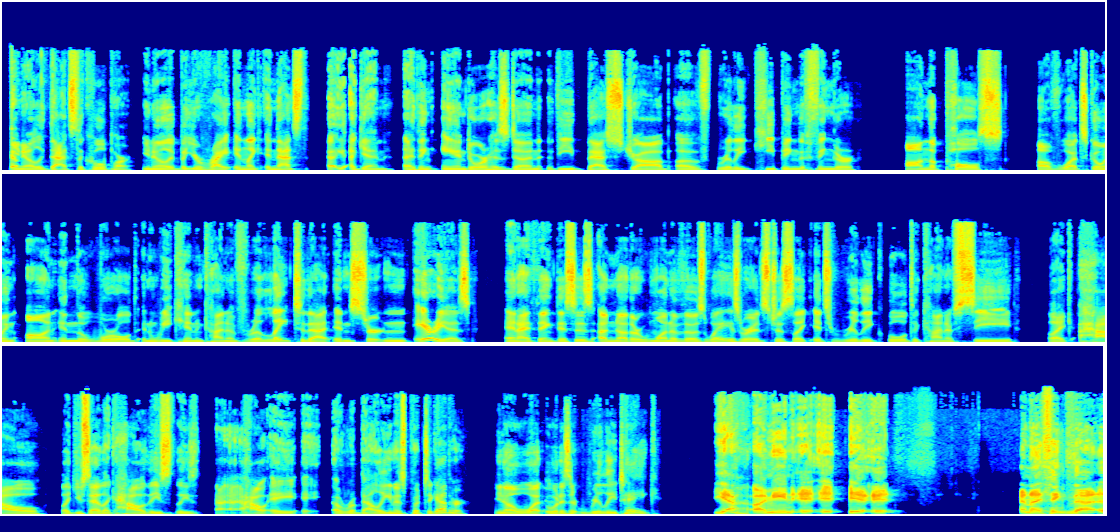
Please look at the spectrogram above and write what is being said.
You know, like that's the cool part. You know, like, but you're right, and like, and that's again, I think Andor has done the best job of really keeping the finger on the pulse of what's going on in the world, and we can kind of relate to that in certain areas. And I think this is another one of those ways where it's just like it's really cool to kind of see like how, like you said, like how these these uh, how a a- rebellion is put together. You know what what does it really take? Yeah, I mean it. It. It. it and I think that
